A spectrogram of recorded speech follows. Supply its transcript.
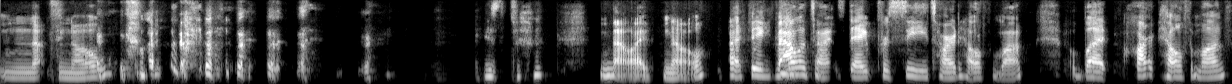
No, no. no, I no. I think Valentine's Day precedes Heart Health Month, but Heart Health Month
